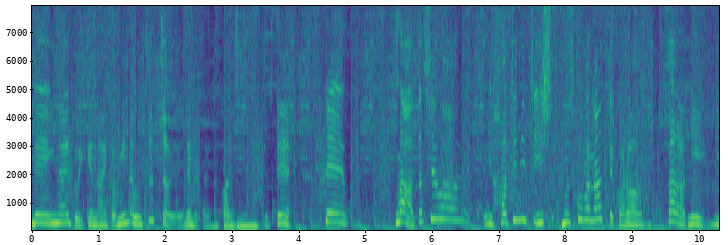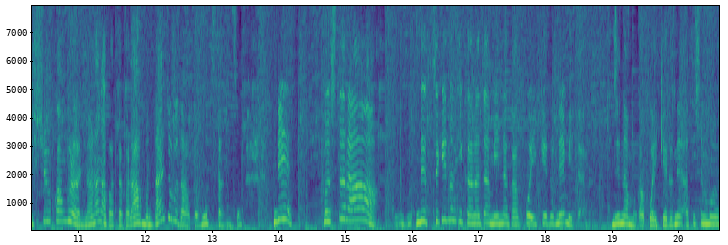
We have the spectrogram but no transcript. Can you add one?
でいないといけないからみんな移っちゃうよねみたいな感じになっててでまあ私は8日息子がなってからさらに1週間ぐらいにならなかったからあもう大丈夫だと思ってたんですよ。でそしたらで次の日からじゃあみんな学校行けるねみたいな次男も学校行けるね私も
